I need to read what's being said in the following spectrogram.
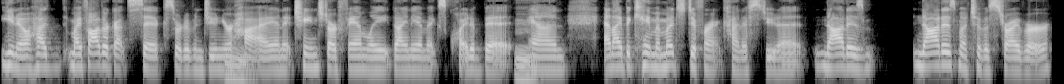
you know, had my father got sick sort of in junior Mm. high, and it changed our family dynamics quite a bit, Mm. and and I became a much different kind of student, not as not as much of a striver,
